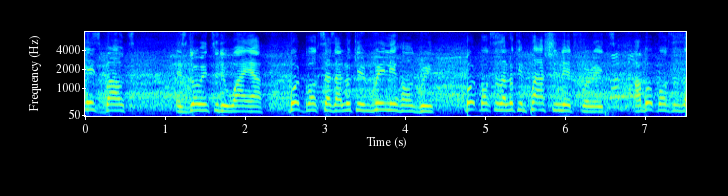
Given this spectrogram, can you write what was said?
this bout is going to the wire. Both boxers are looking really hungry. Both boxers are looking passionate for it. And both boxers are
